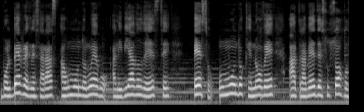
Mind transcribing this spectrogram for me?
volver regresarás a un mundo nuevo, aliviado de este peso, un mundo que no ve a través de sus ojos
